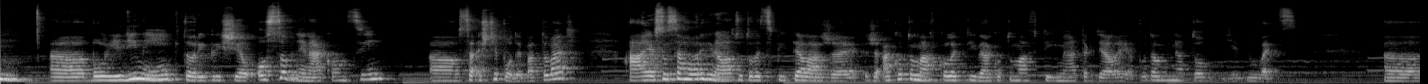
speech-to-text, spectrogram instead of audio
bol jediný, ktorý prišiel osobne na konci sa ešte podebatovať. A ja som sa ho originálne túto vec spýtala, že, že ako to má v kolektíve, ako to má v týme a tak ďalej. A podal mi na to jednu vec Eh,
